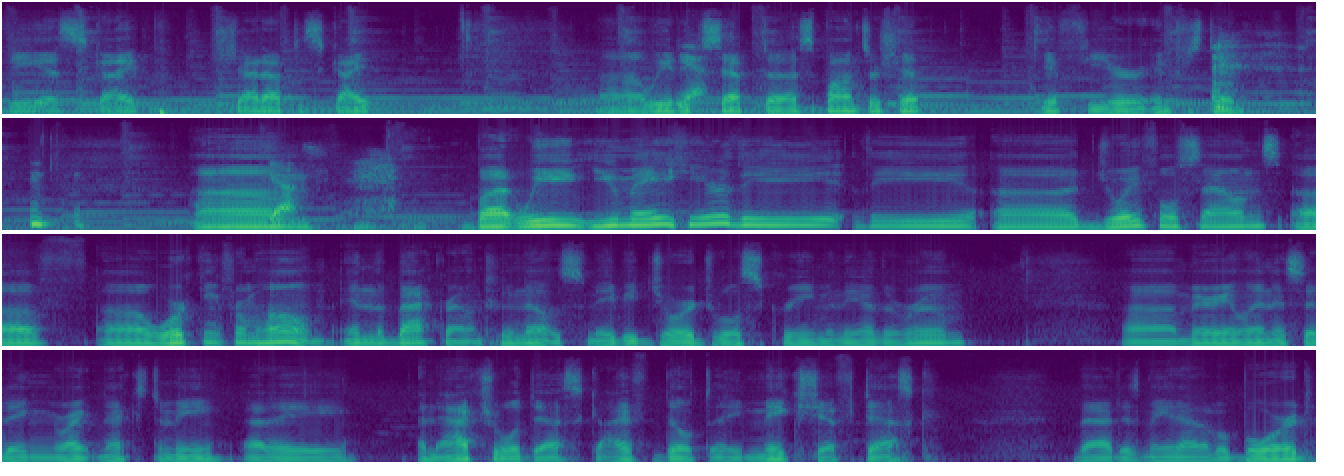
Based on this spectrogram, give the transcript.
via Skype. Shout out to Skype. Uh, we'd yes. accept a sponsorship if you're interested. um, yes. But we, you may hear the the uh, joyful sounds of uh, working from home in the background. Who knows? Maybe George will scream in the other room. Uh, Mary Lynn is sitting right next to me at a an actual desk. I've built a makeshift desk that is made out of a board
